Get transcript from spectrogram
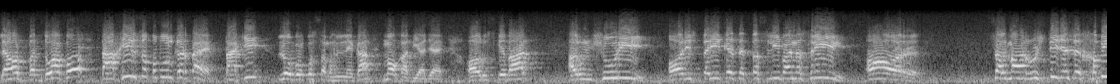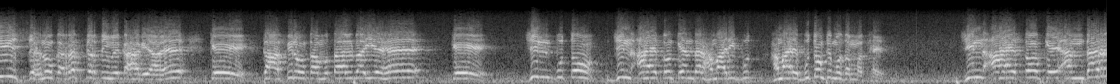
لاہور بد دعا کو تاخیر سے قبول کرتا ہے تاکہ لوگوں کو سنبھلنے کا موقع دیا جائے۔ اور اس کے بعد ارون شوری اور اس طریقے سے تسلیمہ نسرین اور سلمان رشدی جیسے خبیص ذہنوں کا رد کرتے ہوئے کہا گیا ہے کہ کافروں کا مطالبہ یہ ہے کہ جن بتوں، جن آیتوں کے اندر ہماری بت، ہمارے بتوں کی مذمت ہے، جن آیتوں کے اندر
